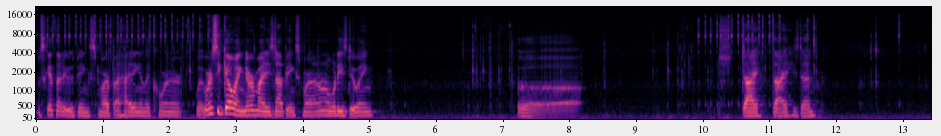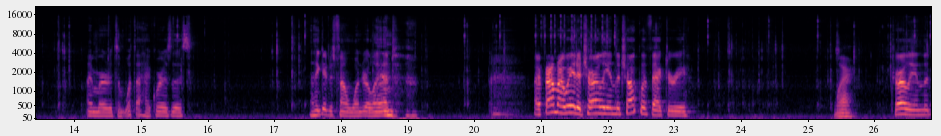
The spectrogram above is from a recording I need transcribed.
This guy thought he was being smart by hiding in the corner. Wait, where's he going? Never mind, he's not being smart. I don't know what he's doing. Uh, die, die, he's dead. I murdered some. What the heck? Where is this? I think I just found Wonderland. I found my way to Charlie in the Chocolate Factory. Where? Charlie in the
